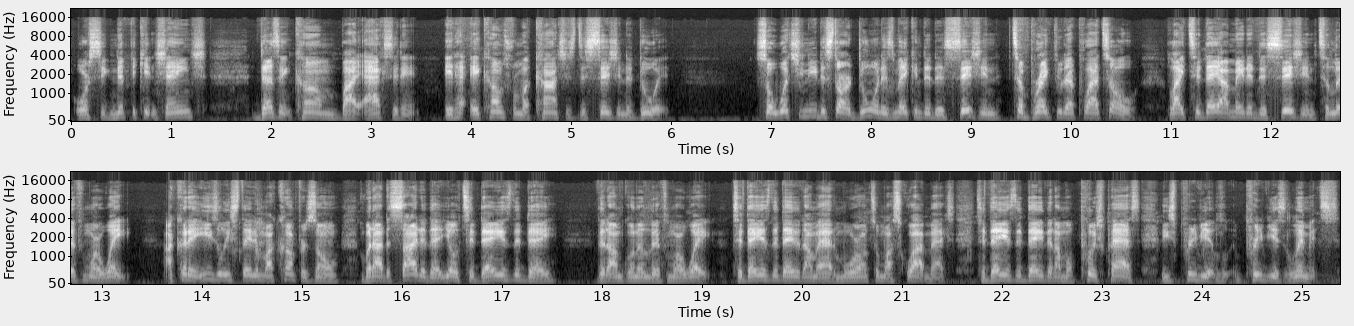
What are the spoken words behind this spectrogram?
or significant change doesn't come by accident. It, it comes from a conscious decision to do it. So what you need to start doing is making the decision to break through that plateau. Like today, I made a decision to lift more weight. I could have easily stayed in my comfort zone, but I decided that, yo, today is the day that I'm going to lift more weight. Today is the day that I'm adding more onto my squat max. Today is the day that I'm to push past these previous previous limits.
